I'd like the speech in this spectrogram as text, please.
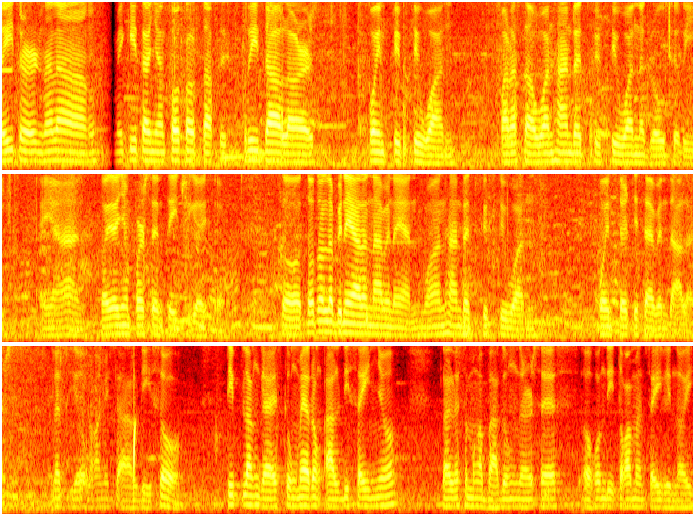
Later na lang. May kita niya, ang total tax is $3.51 para sa 151 na grocery. Ayan. So, ayan yung percentage guys. Oh. So, total na binayaran namin ayan, $151.37. Let's go na kami sa Aldi. So, tip lang guys, kung merong Aldi sa inyo, lalo sa mga bagong nurses, o kung dito ka man sa Illinois,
